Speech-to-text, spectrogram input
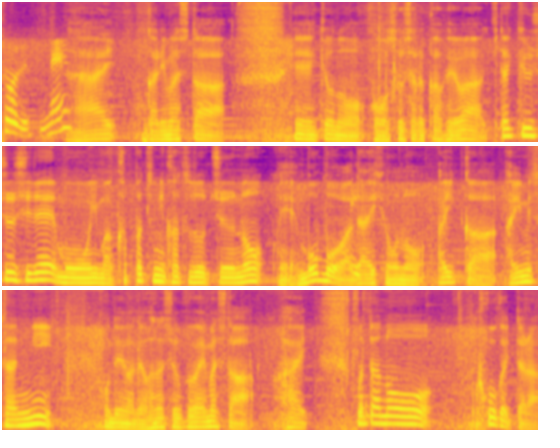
そうですねはいわかりました、えー、今日のソーシャルカフェは北九州市でもう今活発に活動中の、えー、ボボア代表の相川あゆみさんにお電話でお話を伺いましたはいまたあの福岡行ったら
